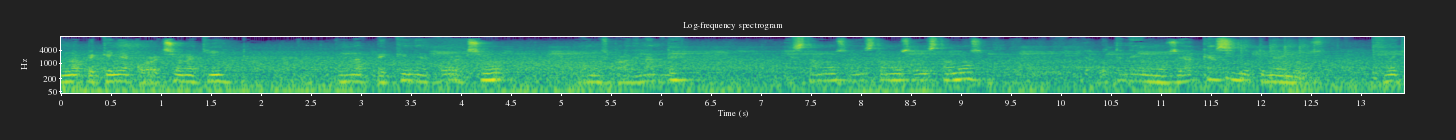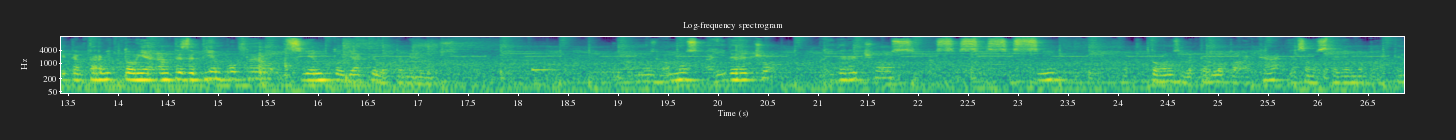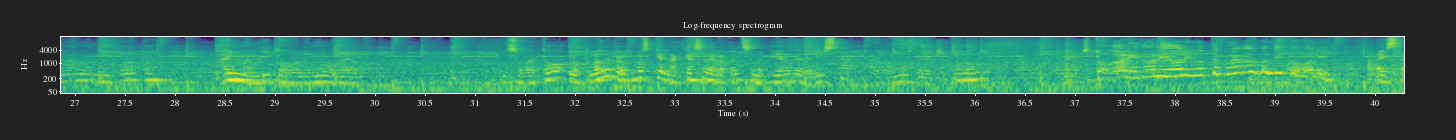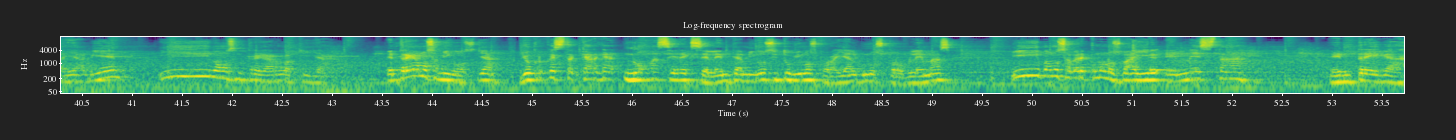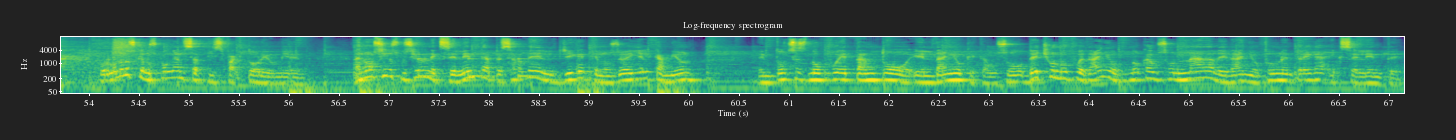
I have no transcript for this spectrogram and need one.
Una pequeña corrección aquí. Una pequeña corrección. Vamos para adelante. Ahí estamos, ahí estamos, ahí estamos. Ya lo tenemos, ya casi lo tenemos. No hay que cantar victoria antes de tiempo, pero siento ya que lo tenemos. Vamos, ahí derecho, ahí derecho, sí, sí, sí, sí, sí. Vamos a meterlo para acá, ya se nos está yendo para aquel lado, no importa. Ay, maldito Dolly, no lo veo. Y sobre todo, lo que más me preocupa es que la casa de repente se me pierde de vista. Ahí vamos, derechito Dolly. Derechito Dolly, Dolly, Dolly, no te muevas, maldito Dolly. Ahí está, ya bien. Y vamos a entregarlo aquí ya. Entregamos amigos, ya. Yo creo que esta carga no va a ser excelente amigos. Si tuvimos por ahí algunos problemas. Y vamos a ver cómo nos va a ir en esta entrega. Por lo menos que nos pongan satisfactorio, miren. Ah, no, sí nos pusieron excelente a pesar del llegue que nos dio ahí el camión. Entonces no fue tanto el daño que causó. De hecho no fue daño, no causó nada de daño. Fue una entrega excelente.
